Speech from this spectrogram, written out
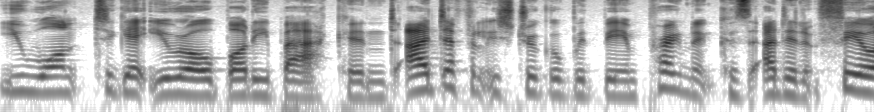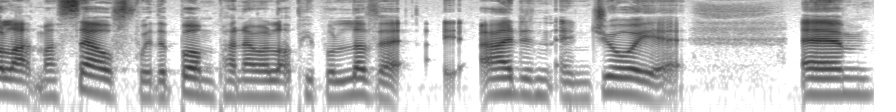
you want to get your old body back. And I definitely struggled with being pregnant because I didn't feel like myself with a bump. I know a lot of people love it. I- I didn't enjoy it. Um,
